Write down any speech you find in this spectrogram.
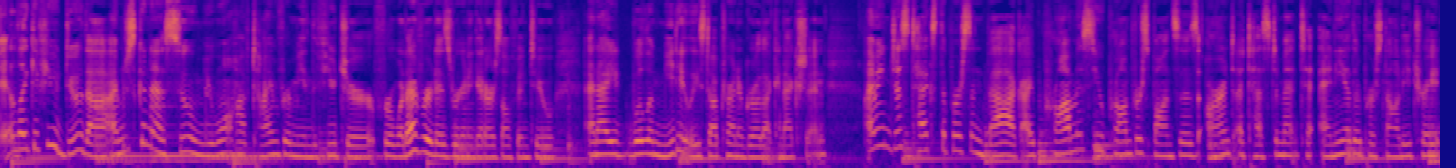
Eh, like, if you do that, I'm just gonna assume you won't have time for me in the future for whatever it is we're gonna get ourselves into, and I will immediately stop trying to grow that connection. I mean, just text the person back. I promise you, prompt responses aren't a testament to any other personality trait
